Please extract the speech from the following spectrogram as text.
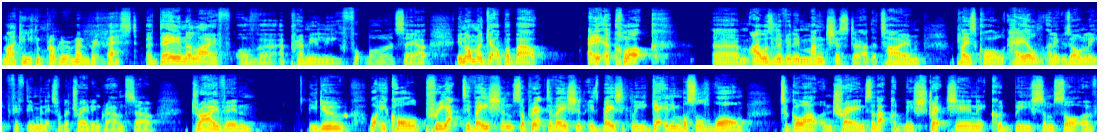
Micah, you can probably remember it best. a day in the life of uh, a Premier League footballer, I'd say. I, you normally get up about eight o'clock. Um, I was living in Manchester at the time, a place called Hale, and it was only 15 minutes from the training ground. So driving, you do what you call pre-activation. So pre-activation is basically getting your muscles warm to go out and train. So that could be stretching, it could be some sort of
